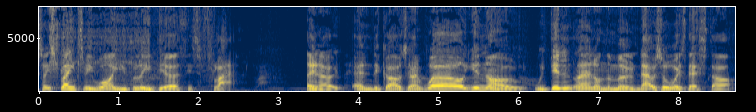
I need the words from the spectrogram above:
so explain to me why you believe the earth is flat. You know, and the guy was going, Well, you know, we didn't land on the moon. That was always their start.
